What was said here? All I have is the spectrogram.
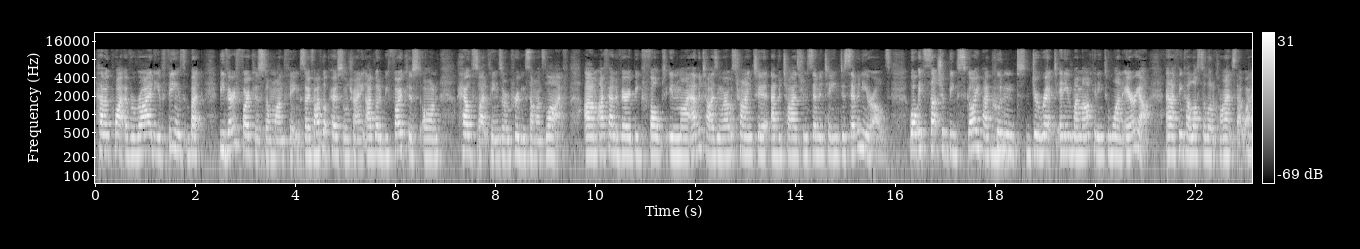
have a quite a variety of things, but be very focused on one thing. So if I've got personal training, I've got to be focused on health side of things or improving someone's life. Um, I found a very big fault in my advertising where I was trying to advertise from 17 to 70 year olds. Well, it's such a big scope, I couldn't direct any of my marketing to one area. And I think I lost a lot of clients that way.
